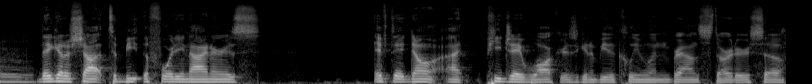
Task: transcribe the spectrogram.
Mm. They got a shot to beat the 49ers. If they don't, I, PJ Walker is going to be the Cleveland Browns starter. So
